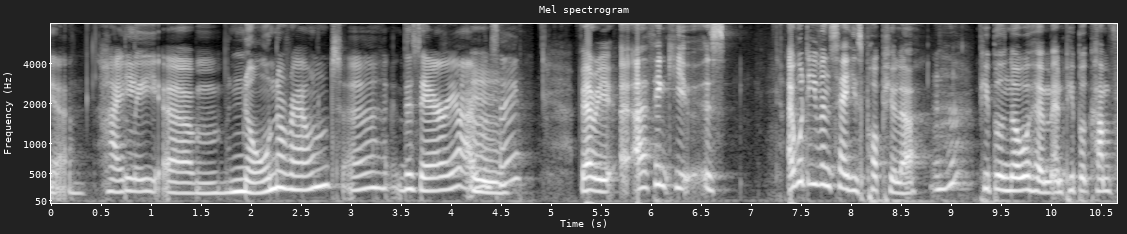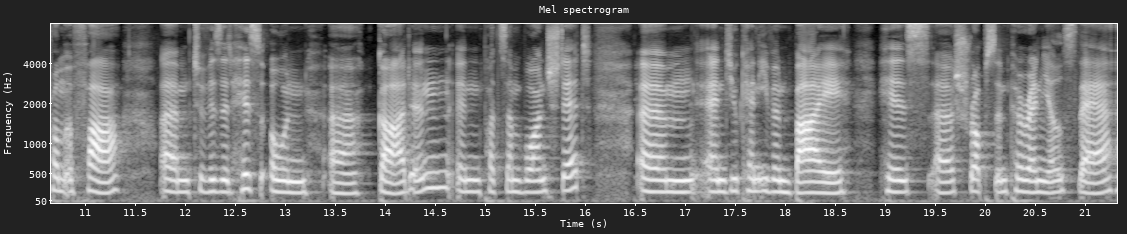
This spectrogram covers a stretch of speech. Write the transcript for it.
yeah highly um, known around uh, this area i mm. would say very i think he is i would even say he's popular mm-hmm. people know him and people come from afar um, to visit his own uh, garden in potsdam bornstedt um, and you can even buy his uh, shrubs and perennials there.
